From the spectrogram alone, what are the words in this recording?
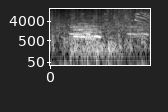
Ah!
